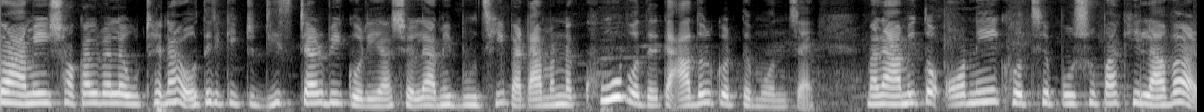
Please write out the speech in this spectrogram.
তো আমি সকালবেলা উঠে না ওদেরকে একটু ডিস্টার্বই করি আসলে, আমি বুঝি বাট আমার না খুব ওদেরকে আদর করতে মন চায়। মানে আমি তো অনেক হচ্ছে পশু পাখি লাভার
